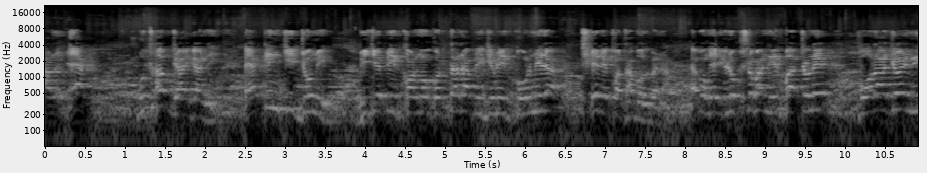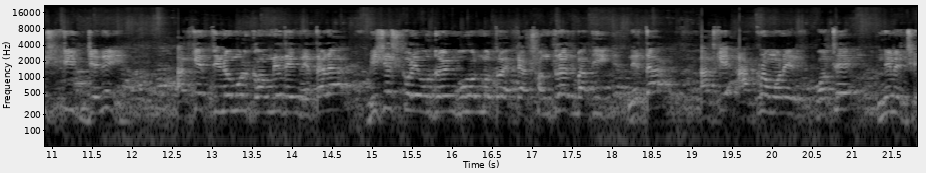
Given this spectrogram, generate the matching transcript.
আর এক কোথাও জায়গা নেই। এক ইঞ্চি জমি বিজেপির কর্মকর্তারা, বিজেপির কর্মীরা ছেড়ে কথা বলবে না। এবং এই লোকসভা নির্বাচনে পরাজয় নিশ্চিত জেনেই আজকে তৃণমূল কংগ্রেসের নেতারা, বিশেষ করে উদয়ন গুহর মতো একটা সন্ত্রাসবাদী নেতা আজকে আক্রমণের পথে নেমেছে।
